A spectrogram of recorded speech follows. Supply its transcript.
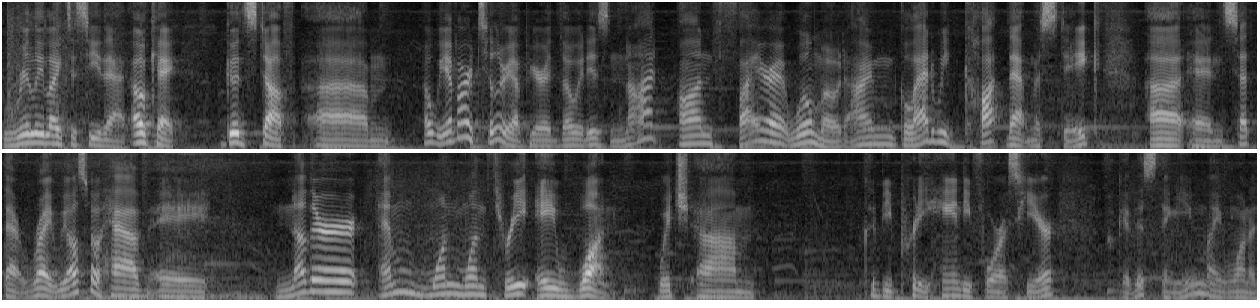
Really like to see that. Okay, good stuff. Um, Oh, we have artillery up here, though it is not on fire at will mode. I'm glad we caught that mistake uh, and set that right. We also have a another M113A1, which um, could be pretty handy for us here. Okay, this thing, you might want to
